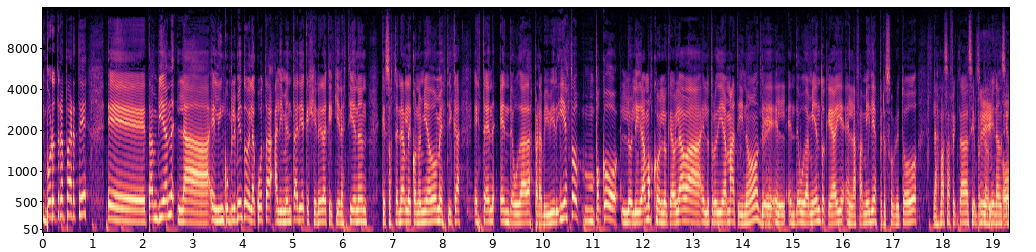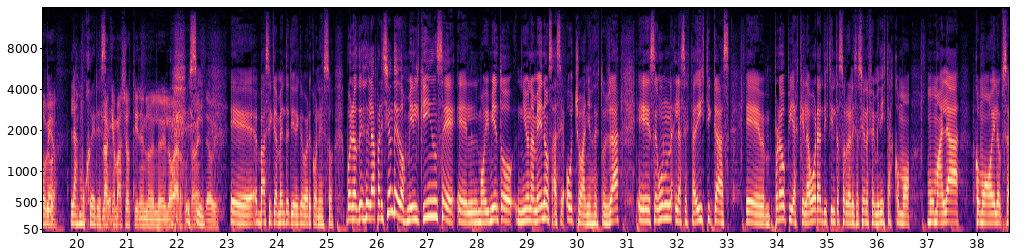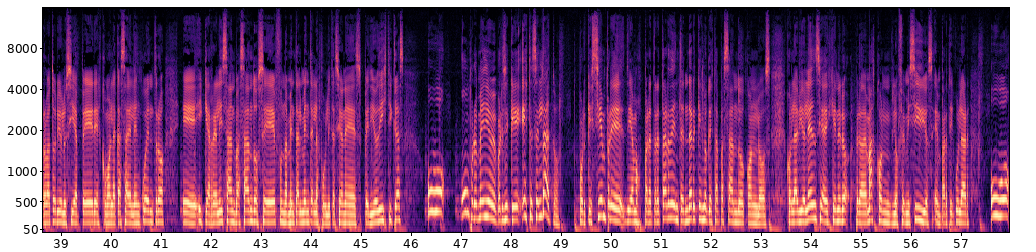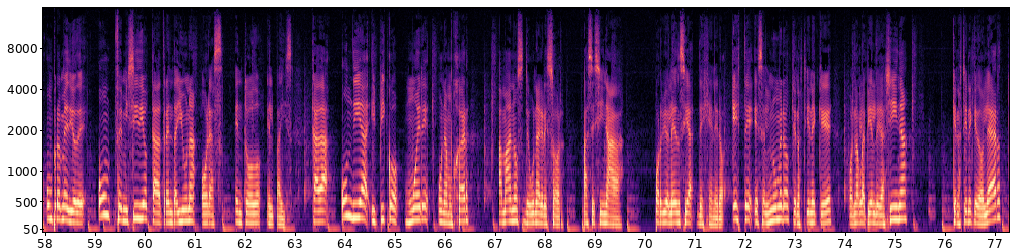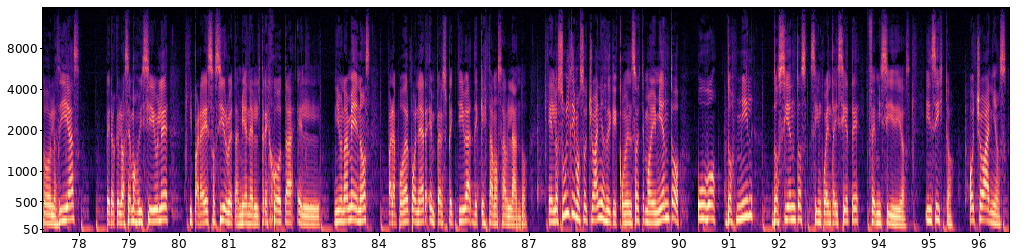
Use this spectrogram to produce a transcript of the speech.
y por otra parte, eh, también el incumplimiento de la cuota alimentaria que genera que quienes tienen que sostener la economía doméstica estén endeudadas para vivir. Y esto un poco lo ligamos con lo que hablaba el otro día Mati, ¿no? Del endeudamiento que hay en las familias, pero sobre todo las más afectadas siempre terminan siendo las mujeres. Las eh. que más sostienen el, el hogar, justamente, obvio. Eh, básicamente tiene que ver con eso. Bueno, desde la aparición de 2015, el movimiento Ni Una Menos hace ocho años de esto ya. Eh, según las estadísticas eh, propias que elaboran distintas organizaciones feministas como Mumalá, como el Observatorio Lucía Pérez, como la Casa del Encuentro, eh, y que realizan basándose fundamentalmente en las publicaciones periodísticas, hubo un promedio, me parece que este es el dato, porque siempre, digamos, para tratar de entender qué es lo que está pasando con los con la violencia de género, pero además con los femicidios en particular, hubo un promedio de un femicidio cada 31 horas en todo el país. Cada un día y pico muere una mujer a manos de un agresor, asesinada por violencia de género. Este es el número que nos tiene que poner la piel de gallina, que nos tiene que doler todos los días, pero que lo hacemos visible y para eso sirve también el 3J, el ni una menos, para poder poner en perspectiva de qué estamos hablando. En los últimos ocho años de que comenzó este movimiento, hubo 2.257 femicidios. Insisto, ocho años.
